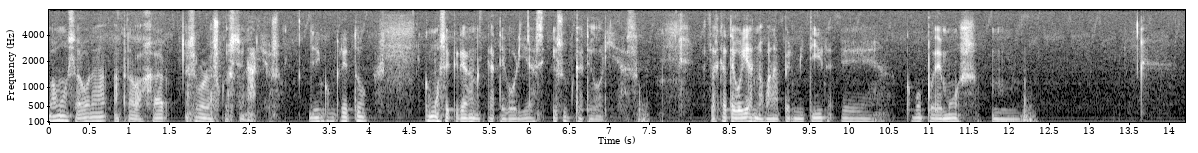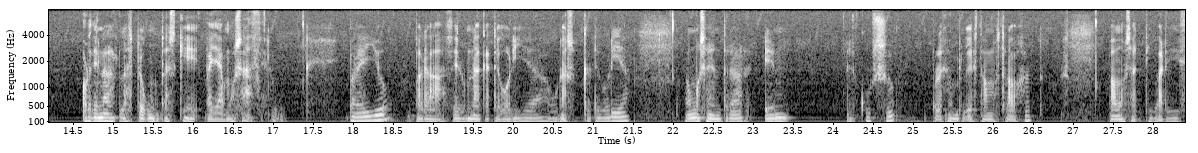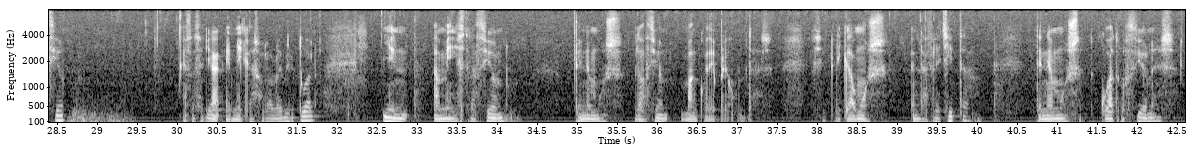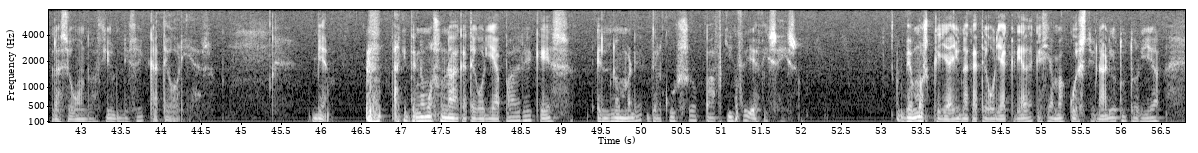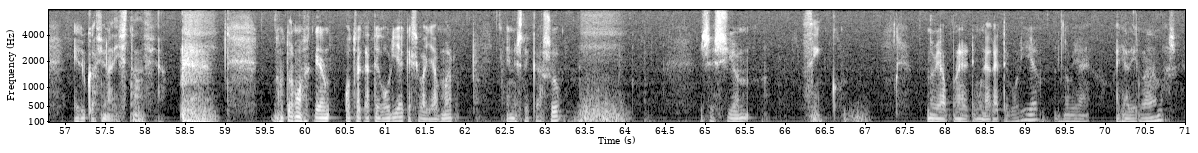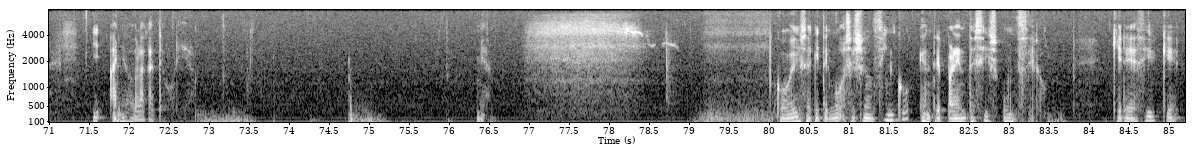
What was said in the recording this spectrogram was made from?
Vamos ahora a trabajar sobre los cuestionarios y en concreto cómo se crean categorías y subcategorías. Estas categorías nos van a permitir eh, cómo podemos mm, ordenar las preguntas que vayamos a hacer. Para ello, para hacer una categoría o una subcategoría, vamos a entrar en el curso, por ejemplo, que estamos trabajando. Vamos a activar edición esto sería en mi caso el aula virtual. Y en administración tenemos la opción banco de preguntas. Si clicamos en la flechita tenemos cuatro opciones. La segunda opción dice categorías. Bien aquí tenemos una categoría padre que es el nombre del curso PAF 1516 vemos que ya hay una categoría creada que se llama cuestionario tutoría educación a distancia nosotros vamos a crear otra categoría que se va a llamar en este caso sesión 5 no voy a poner ninguna categoría no voy a añadir nada más y añado la categoría. Bien. Como veis aquí tengo sesión 5 entre paréntesis un 0 quiere decir que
